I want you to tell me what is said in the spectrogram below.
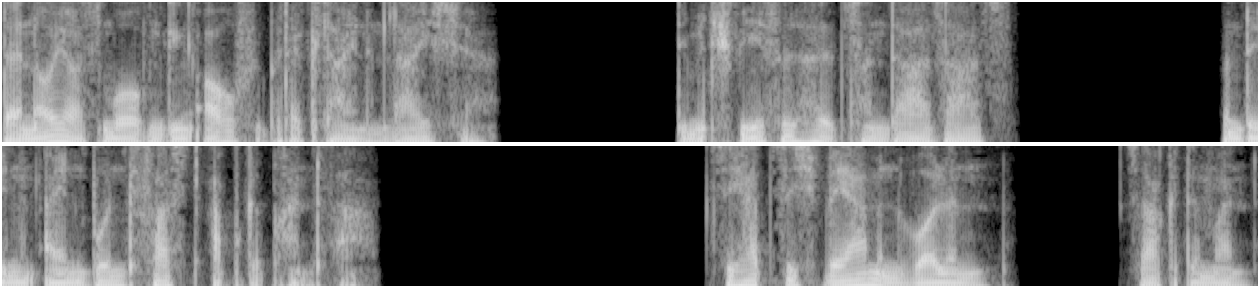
Der Neujahrsmorgen ging auf über der kleinen Leiche, die mit Schwefelhölzern dasaß, von denen ein Bund fast abgebrannt war. Sie hat sich wärmen wollen, sagte man.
